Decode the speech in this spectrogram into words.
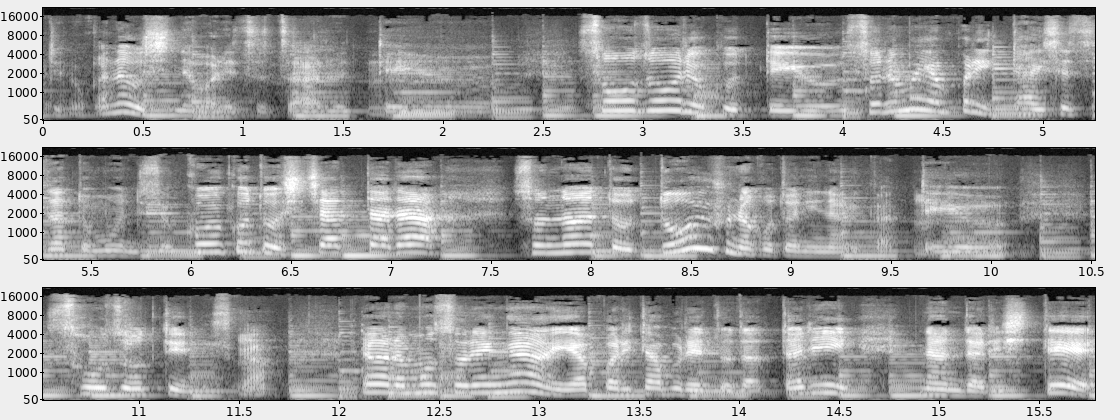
て言うのかな？失われつつあるっていう。想像力っていうそれもやっぱり大切だと思うんですよ。こういうことをしちゃったらその後どういうふうなことになるかっていう想像っていうんですかだからもうそれがやっぱりタブレットだったりなんだりして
